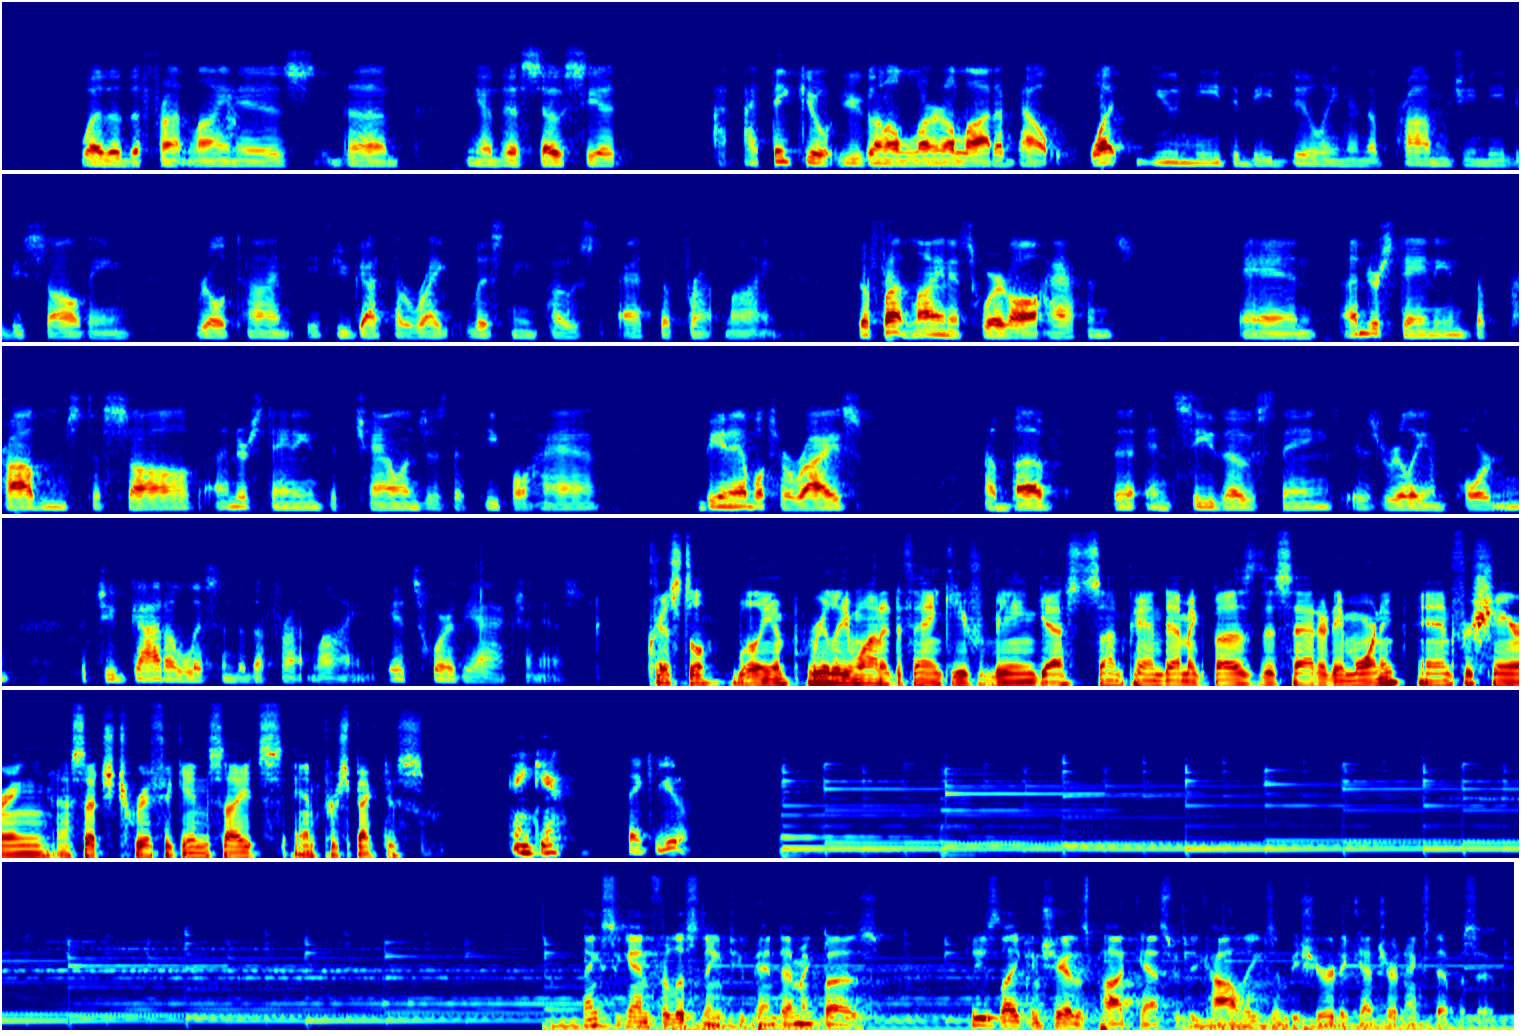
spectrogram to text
whether the front line is the, you know, the associate, I think you're you're going to learn a lot about what you need to be doing and the problems you need to be solving real time if you got the right listening post at the front line. The front line is where it all happens, and understanding the problems to solve, understanding the challenges that people have, being able to rise above and see those things is really important. But you've got to listen to the front line. It's where the action is. Crystal, William, really wanted to thank you for being guests on Pandemic Buzz this Saturday morning and for sharing uh, such terrific insights and perspectives. Thank you. Thank you. Thanks again for listening to Pandemic Buzz. Please like and share this podcast with your colleagues and be sure to catch our next episode.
